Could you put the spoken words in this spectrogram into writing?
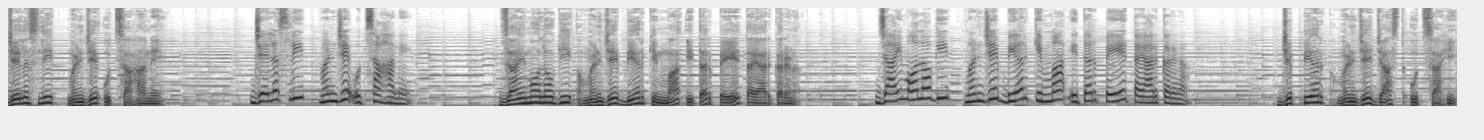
जेलसली म्हणजे उत्साहाने. जेलसली म्हणजे उत्साहाने. जायमॉलॉगी म्हणजे बियर किंवा इतर पेये तयार करणं. जायमॉलॉगी म्हणजे बियर किंवा इतर पेये तयार करणं. जिप्पियर म्हणजे जास्त उत्साही.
